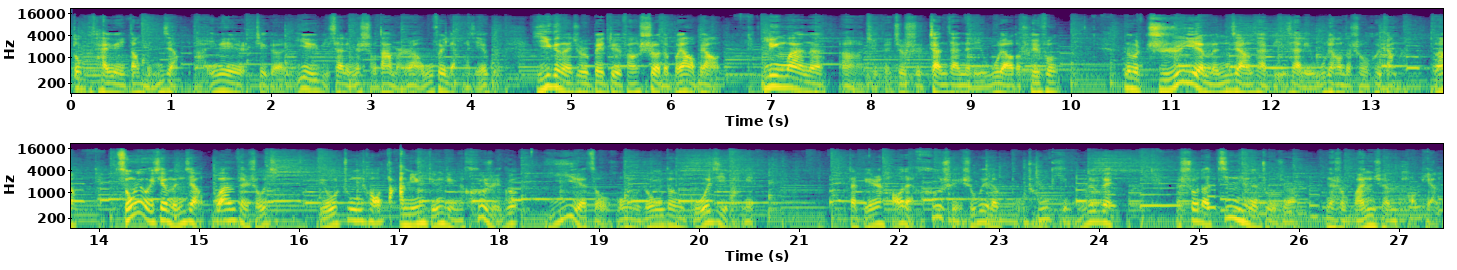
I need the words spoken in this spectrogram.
都不太愿意当门将啊，因为这个业余比赛里面守大门啊，无非两个结果。一个呢就是被对方射的不要不要的，另外呢啊这个就是站在那里无聊的吹风。那么职业门将在比赛里无聊的时候会干嘛？那总有一些门将不安分守己，比如中超大名鼎鼎的喝水哥，一夜走红，荣登国际版面。但别人好歹喝水是为了补充体能，对不对？那说到今天的主角，那是完全跑偏了。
